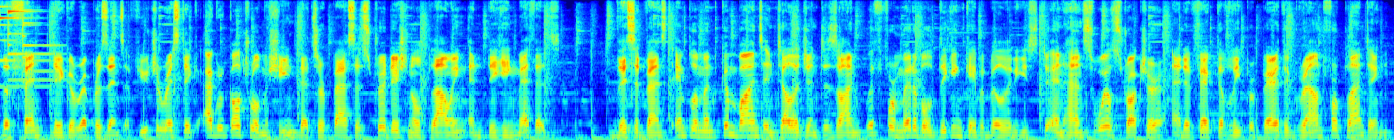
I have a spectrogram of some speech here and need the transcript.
The Fendt digger represents a futuristic agricultural machine that surpasses traditional plowing and digging methods. This advanced implement combines intelligent design with formidable digging capabilities to enhance soil structure and effectively prepare the ground for planting.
